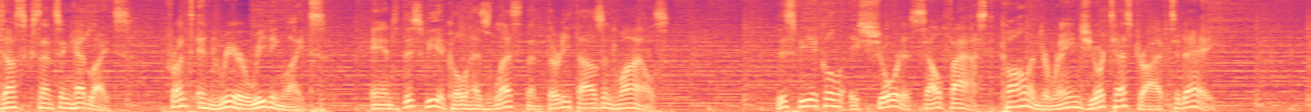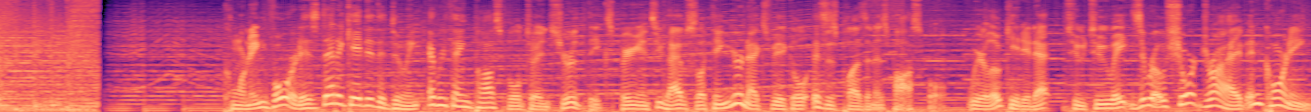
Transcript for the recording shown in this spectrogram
dusk-sensing headlights, front and rear reading lights, and this vehicle has less than 30,000 miles. This vehicle is sure to sell fast. Call and arrange your test drive today. Corning Ford is dedicated to doing everything possible to ensure that the experience you have selecting your next vehicle is as pleasant as possible. We're located at 2280 Short Drive in Corning.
